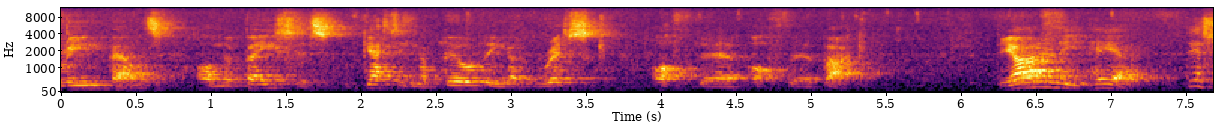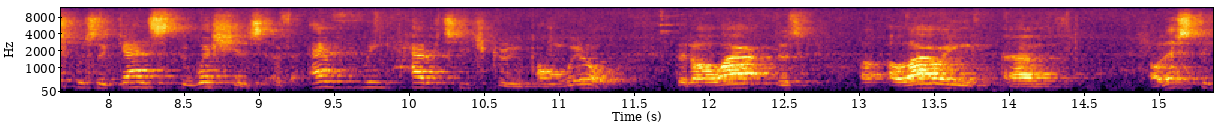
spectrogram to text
green belt on the basis of getting a building at risk off their, off their back? The irony here, this was against the wishes of every heritage group on Wirral that, allow, that uh, allowing um, a listed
